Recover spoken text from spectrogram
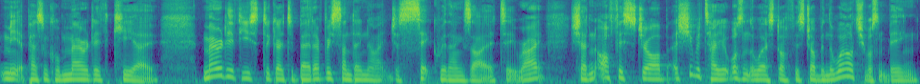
meet a person called Meredith Keogh. Meredith used to go to bed every Sunday night just sick with anxiety, right? She had an office job. As she would tell you, it wasn't the worst office job in the world. She wasn't being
